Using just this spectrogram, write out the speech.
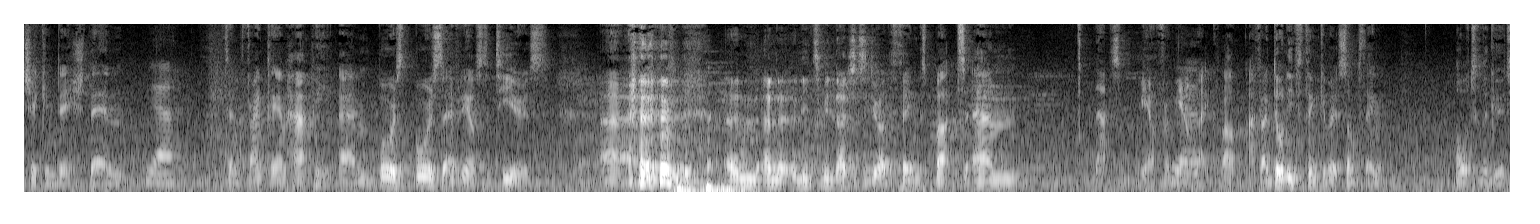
chicken dish, then Yeah. then frankly I'm happy. Um, bores bores everybody else to tears, uh, and and I need to be nudged to do other things. But um, that's you know for me. I'm like, well, if I don't need to think about something, all to the good,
